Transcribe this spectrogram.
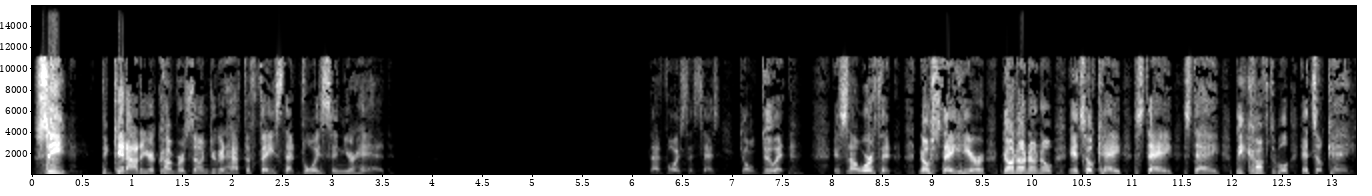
See, to get out of your comfort zone, you're going to have to face that voice in your head. That voice that says, don't do it. It's not worth it. No, stay here. No, no, no, no. It's okay. Stay, stay. Be comfortable. It's okay.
